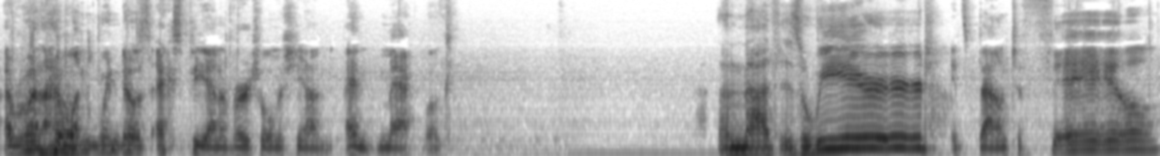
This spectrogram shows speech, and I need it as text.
I run I run Windows XP on a virtual machine on and MacBook. And that is weird. It's bound to fail.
